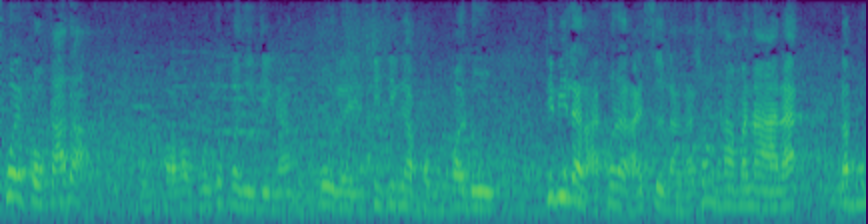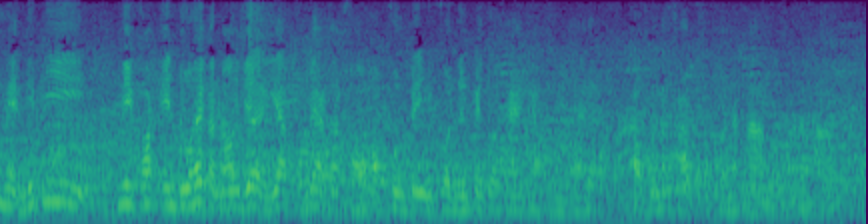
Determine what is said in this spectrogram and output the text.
ช่วยโฟกัสอะผม ขอขอบคุณทุกคนจริงๆนะผมพูดเลยจริงๆอะผมคอยดูพี่ๆหลายๆคนหลายๆสื่อหลายๆช่องทางมานานแล้วแล้วผมเห็นพี่ๆมีความเอ็นดูให้กับน้องเยอะอย่างเงี้ยผมอยากจะขอขอบคุณเป็นอีกคนหนึงเป็นตัวแทนกับคุณแท้ด้วยขอบคุณนะครับขอบคุณนะครับขอบคุณนะครับ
